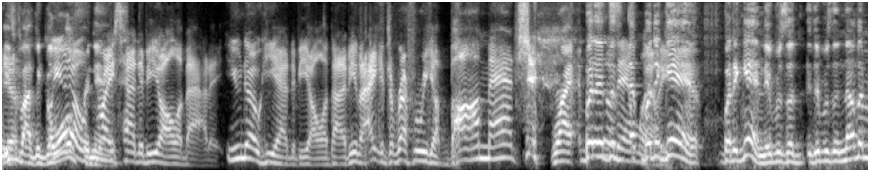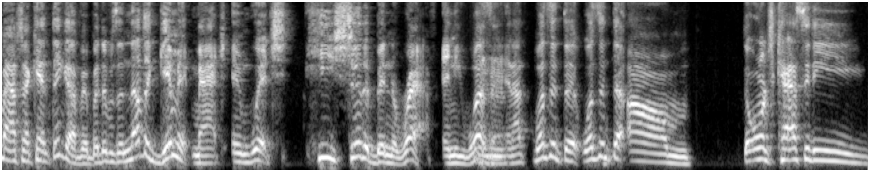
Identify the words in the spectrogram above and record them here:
He's Yeah. about to go Well, you off know Bryce this." had to be all about it. You know he had to be all about it. Being like, I get to referee a bomb match. Right, but it So just- but well. again, but again, there was a there was another match I can't think of it, but there was another gimmick match in which he should have been the ref and he wasn't. Mm-hmm. And I wasn't the wasn't the um the Orange Cassidy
